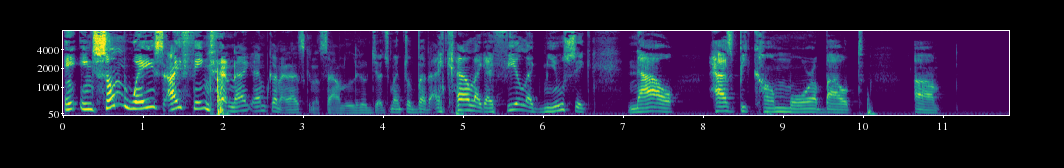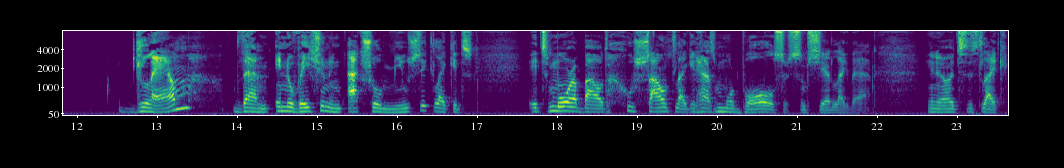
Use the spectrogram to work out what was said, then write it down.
in, in some ways, I think, and I, am gonna that's gonna sound a little judgmental, but I kind of like I feel like music now has become more about um, glam than innovation in actual music. Like it's it's more about who sounds like it has more balls or some shit like that. You know, it's just like,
